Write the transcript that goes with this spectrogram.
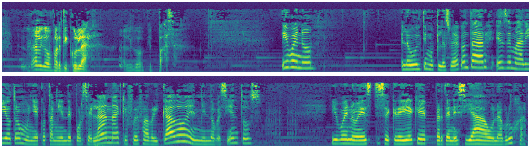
algo particular, algo que pasa. Y bueno, lo último que les voy a contar es de Maddie, otro muñeco también de porcelana que fue fabricado en 1900. Y bueno, este se creía que pertenecía a una bruja.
